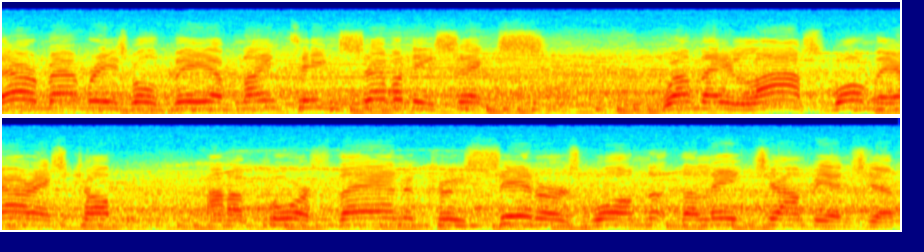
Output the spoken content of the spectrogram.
their memories will be of 1976 when they last won the Irish Cup and of course then Crusaders won the league championship.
